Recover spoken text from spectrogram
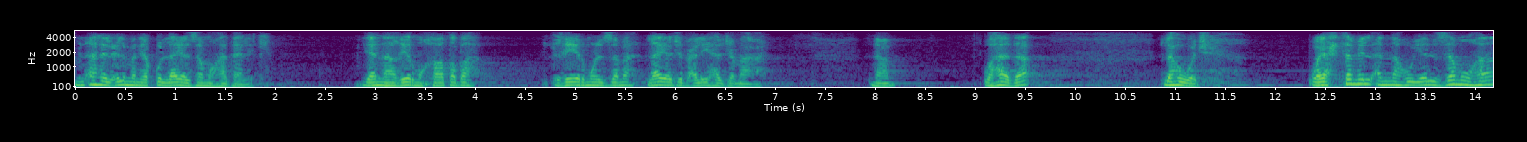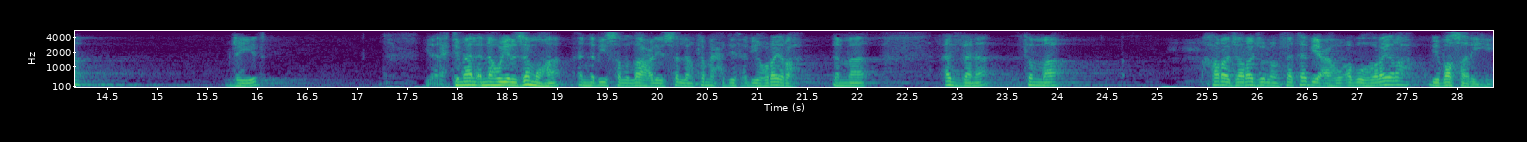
من أهل العلم من يقول لا يلزمها ذلك لأنها غير مخاطبة غير ملزمة لا يجب عليها الجماعة. نعم. وهذا له وجه. ويحتمل أنه يلزمها جيد. احتمال أنه يلزمها النبي صلى الله عليه وسلم كما حديث أبي هريرة لما أذن ثم خرج رجل فتبعه أبو هريرة ببصره.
